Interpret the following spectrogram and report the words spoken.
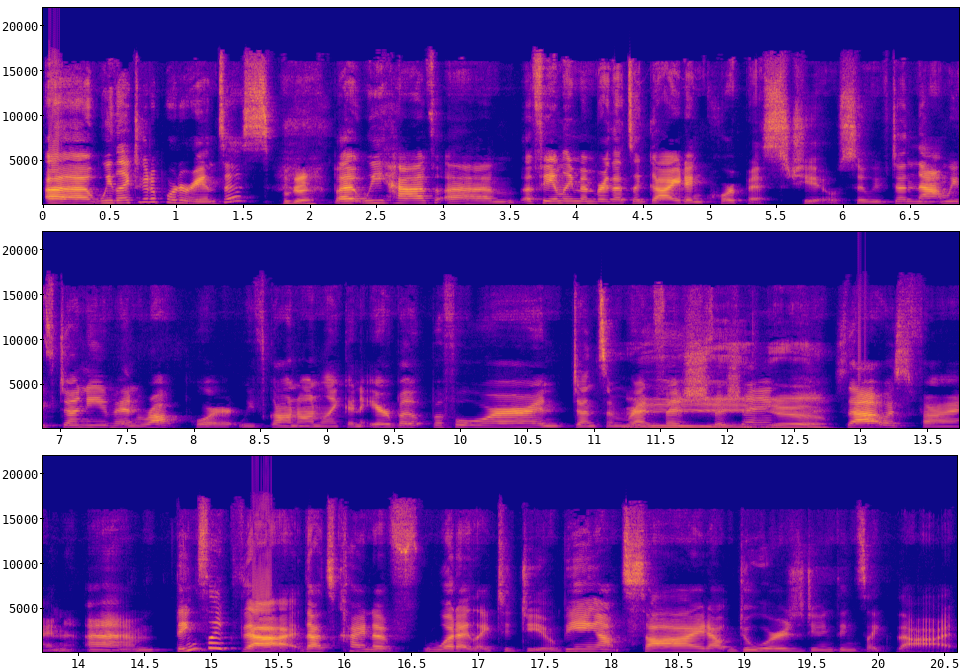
Uh, we like to go to Port Aransas. okay. But we have um, a family member that's a guide in Corpus too. So we've done that. We've done even Rockport. We've gone on like an airboat before and done some redfish Hey, fishing. Yeah. So that was fun. Um, things like that. That's kind of what I like to do. Being outside, outdoors, doing things like that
